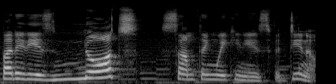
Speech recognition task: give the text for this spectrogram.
but it is not something we can use for dinner.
